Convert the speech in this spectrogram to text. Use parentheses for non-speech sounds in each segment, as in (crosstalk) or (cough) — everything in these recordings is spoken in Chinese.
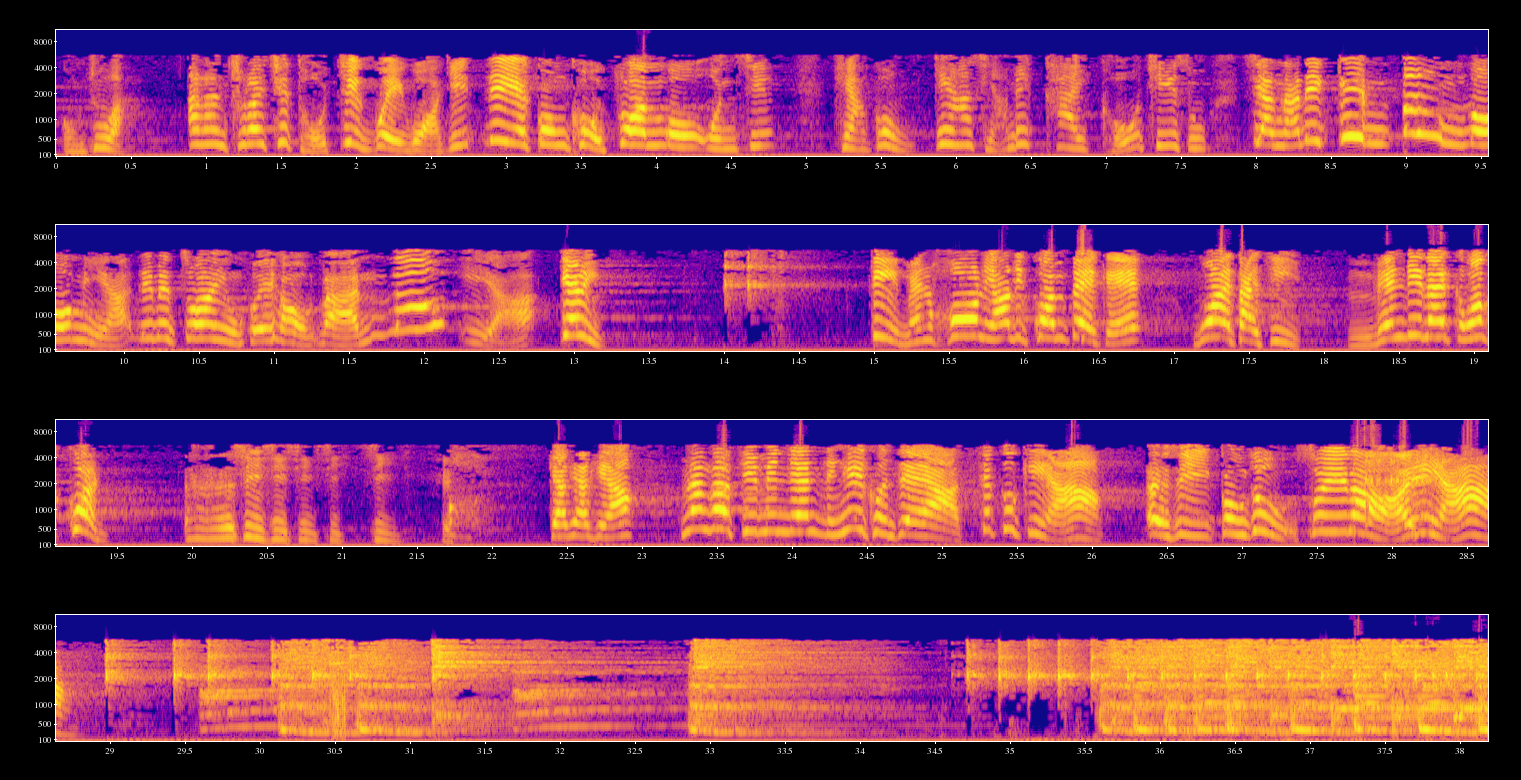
公主啊，啊咱出来佚佗，这月外日，你的功课全无温馨。听讲，惊城要开考试书，想那你根本无名，你要怎样恢复咱老爷？爹咪，地面好了，你管别个，我的代志唔免你来给我管。是是是是是。行行行，咱到见面连冷气困者啊，这个行。哎是，公主随来呀。Thank you.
